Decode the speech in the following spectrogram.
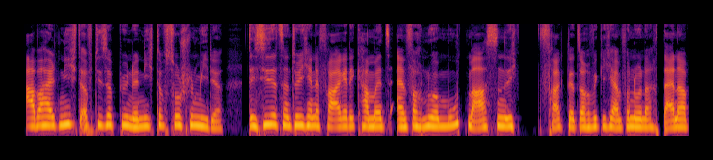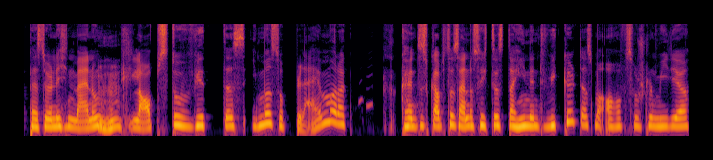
aber halt nicht auf dieser Bühne, nicht auf Social Media. Das ist jetzt natürlich eine Frage, die kann man jetzt einfach nur mutmaßen. Ich frage jetzt auch wirklich einfach nur nach deiner persönlichen Meinung. Mhm. Glaubst du, wird das immer so bleiben oder könnte es, glaubst du, sein, dass sich das dahin entwickelt, dass man auch auf Social Media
